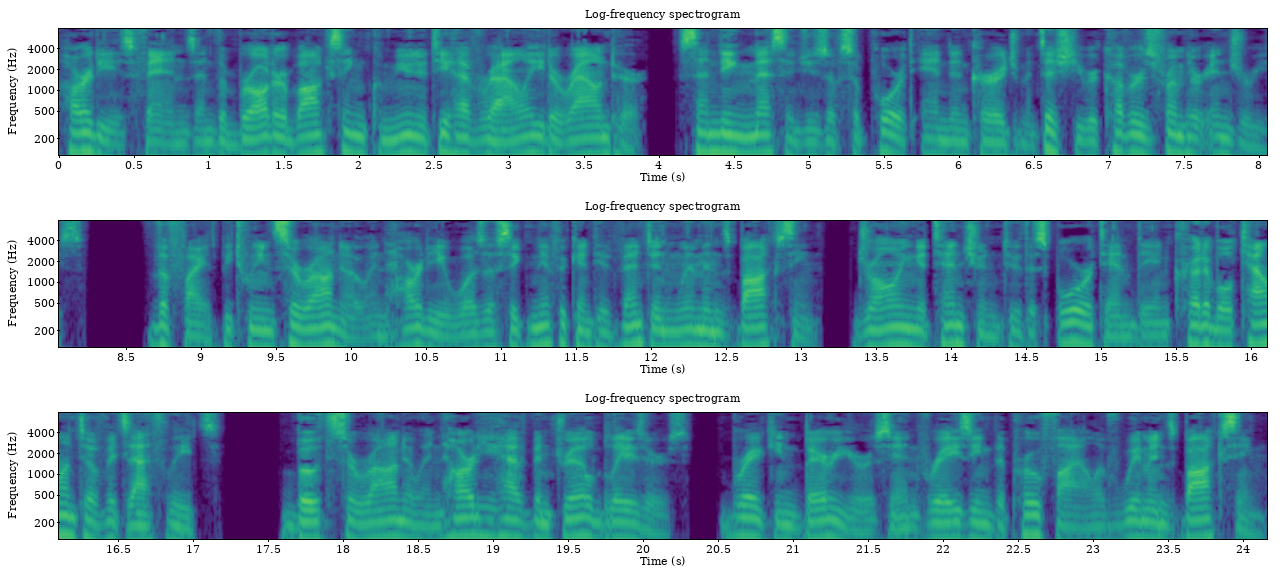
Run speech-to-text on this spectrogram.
Hardy's fans and the broader boxing community have rallied around her, sending messages of support and encouragement as she recovers from her injuries. The fight between Serrano and Hardy was a significant event in women's boxing, drawing attention to the sport and the incredible talent of its athletes. Both Serrano and Hardy have been trailblazers, breaking barriers and raising the profile of women's boxing.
